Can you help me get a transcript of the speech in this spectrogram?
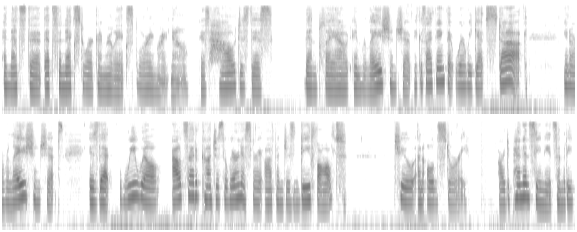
And that's the that's the next work I'm really exploring right now is how does this then play out in relationship because I think that where we get stuck in our relationships is that we will outside of conscious awareness very often just default to an old story. Our dependency needs, somebody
